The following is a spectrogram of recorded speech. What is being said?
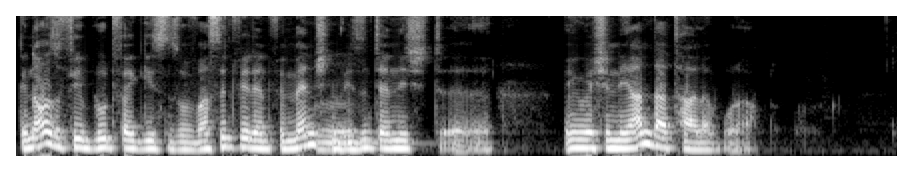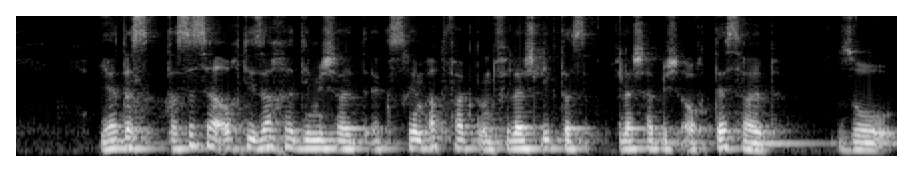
genauso viel Blut vergießen. So, was sind wir denn für Menschen? Mhm. Wir sind ja nicht äh, irgendwelche Neandertaler, Bruder. Ja, das, das ist ja auch die Sache, die mich halt extrem abfuckt und vielleicht liegt das, vielleicht habe ich auch deshalb so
